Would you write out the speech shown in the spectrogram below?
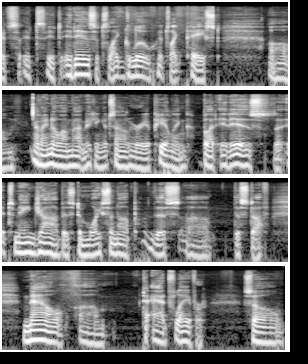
It's it's it it is. It's like glue. It's like paste. Um, and I know I'm not making it sound very appealing, but it is. Its main job is to moisten up this uh, this stuff. Now um, to add flavor. So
